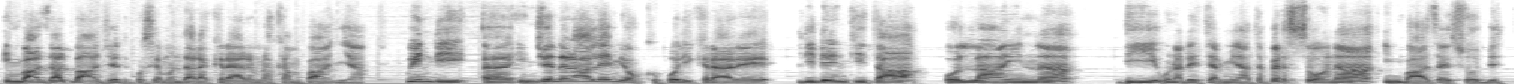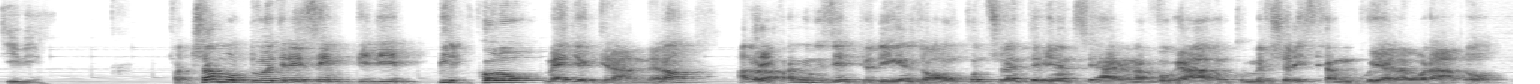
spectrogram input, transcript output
in base al budget possiamo andare a creare una campagna. Quindi eh, in generale mi occupo di creare l'identità online di una determinata persona in base ai suoi obiettivi. Facciamo due o tre esempi di piccolo, medio e grande, no? Allora, sì. fammi un esempio di, che ne so, un consulente finanziario, un avvocato, un commercialista con cui hai lavorato,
